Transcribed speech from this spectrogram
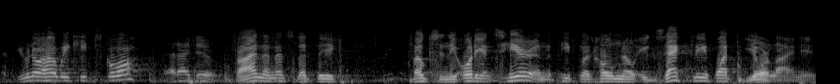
Do you know how we keep score? That I do. Fine, then let's let the folks in the audience here and the people at home know exactly what your line is.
